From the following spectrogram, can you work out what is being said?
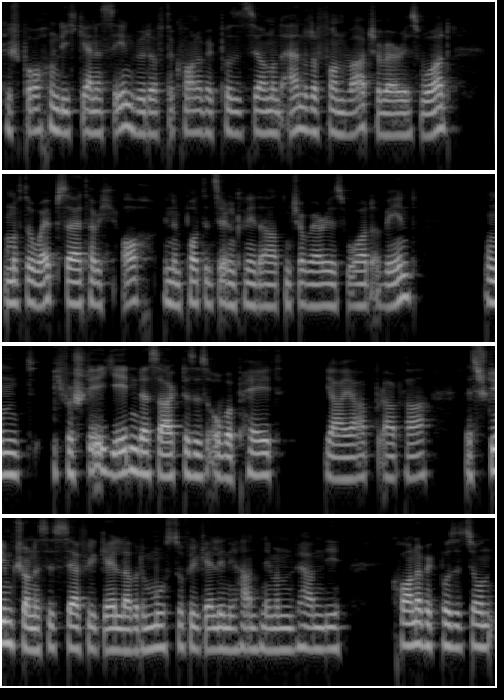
gesprochen, die ich gerne sehen würde auf der Cornerback-Position und einer davon war Javarius Ward. Und auf der Website habe ich auch in den potenziellen Kandidaten Javarius Ward erwähnt. Und ich verstehe jeden, der sagt, das ist overpaid. Ja, ja, bla bla. Es stimmt schon, es ist sehr viel Geld, aber du musst so viel Geld in die Hand nehmen. Und wir haben die Cornerback-Position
